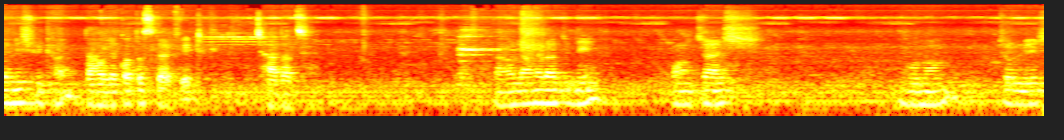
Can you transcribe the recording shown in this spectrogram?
চল্লিশ ফিট হয়। তাহলে কত স্কোয়ার ফিট ছাদ আছে। তাহলে আমরা যদি পঞ্চাশ গুণন চল্লিশ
